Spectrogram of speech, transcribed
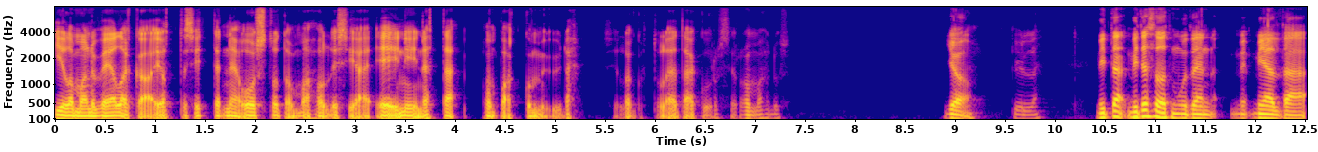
ilman velkaa, jotta sitten ne ostot on mahdollisia, ei niin, että on pakko myydä silloin, kun tulee tämä kurssiromahdus. Joo, kyllä. Mitä, mitä sä oot muuten mieltä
